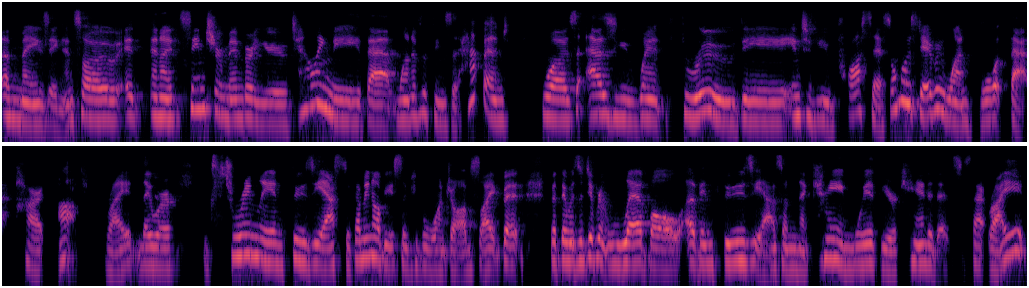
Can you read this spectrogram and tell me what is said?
amazing. And so, it, and I seem to remember you telling me that one of the things that happened was as you went through the interview process, almost everyone brought that part up, right? They were extremely enthusiastic. I mean, obviously people want jobs, like, but but there was a different level of enthusiasm that came with your candidates. Is that right?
